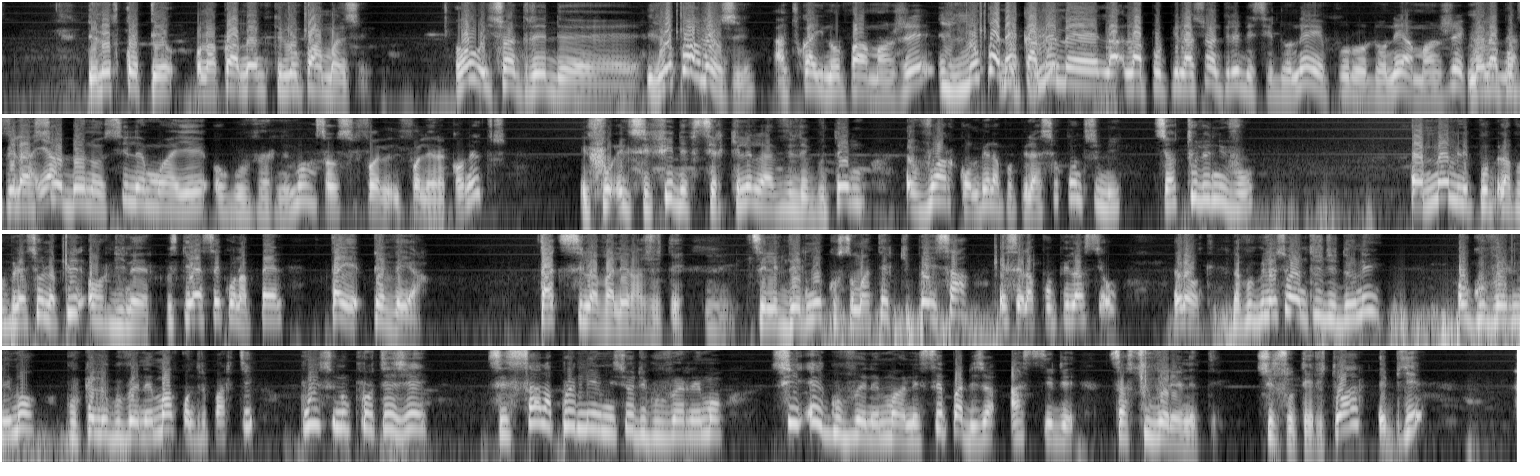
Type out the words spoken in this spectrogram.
De l'autre côté, on apprend même qu'ils n'ont pas à manger. Oh, ils sont en train de. Ils n'ont pas à manger. En tout cas, ils n'ont pas à manger. Ils n'ont pas de Mais quand prix. même, euh, la, la population est en train de se donner pour donner à manger. quand Mais la population donne aussi les moyens au gouvernement, ça aussi, il faut, il faut les reconnaître. Il, faut, il suffit de circuler la ville de Boutem et voir combien la population contribue. C'est à tous les niveaux. Et même les la population la plus ordinaire, parce qu'il y a ce qu'on appelle TVA, taxe sur la valeur ajoutée. C'est les derniers consommateurs qui payent ça, et c'est la population. Donc, la population est en train de donner au gouvernement pour que le gouvernement, contrepartie, puisse nous protéger. C'est ça la première mission du gouvernement. Si un gouvernement ne sait pas déjà assurer sa souveraineté sur son territoire, eh bien,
